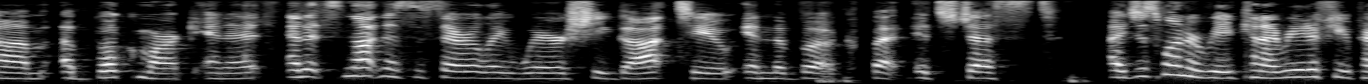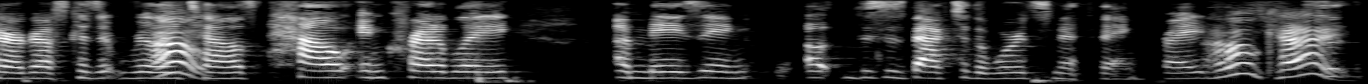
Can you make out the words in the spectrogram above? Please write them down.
um, a bookmark in it. And it's not necessarily where she got to in the book, but it's just I just want to read. Can I read a few paragraphs because it really Oh. tells how incredibly amazing. Uh, this is back to the wordsmith thing, right? Okay. So,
